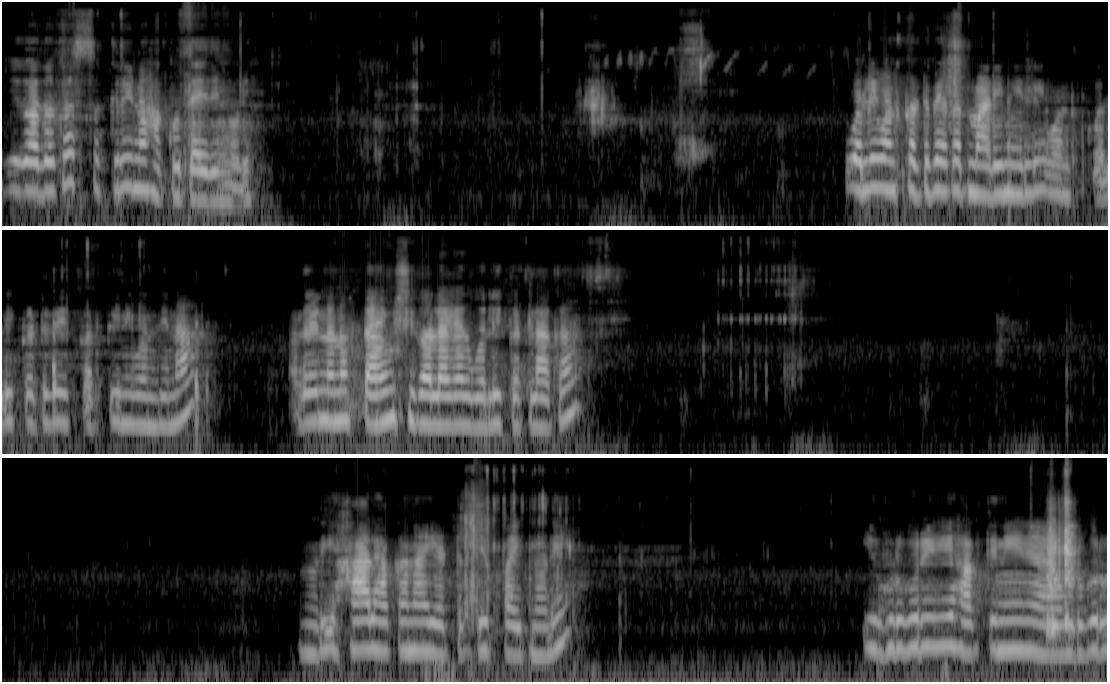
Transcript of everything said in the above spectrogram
ಈಗ ಅದಕ್ಕೆ ಸಕ್ಕರೆನ ಹಾಕೋತಾ ಇದ್ದೀನಿ ನೋಡಿ. ಒಲಿ ಒಂದು ಕಟ್ಬೇಕಂತ ಮಾಡೀನಿ ಇಲ್ಲಿ, ಒಂದು ಒಲಿ ಕಟ್ಬೇಕು, ಕಟ್ತೀನಿ ಒಂದಿನ. ಆದರೆ ನನಗೆ ಟೈಮ್ ಸಿಗಲ್ಲ ಆಗ್ಯದ ಒಲಿ ಕಟ್ಲಾಕ. ನೋಡಿ, ಹಾಲು ಹಾಕೋಣ ಎಷ್ಟು ಟಿಪ್ ಐತೆ ನೋಡಿ. ಈ ಹುಡುಗರಿಗೆ ಹಾಕ್ತೀನಿ, ಹುಡುಗರು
